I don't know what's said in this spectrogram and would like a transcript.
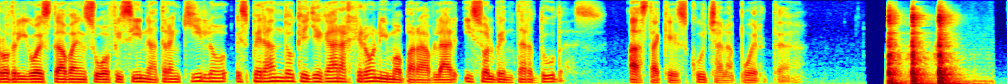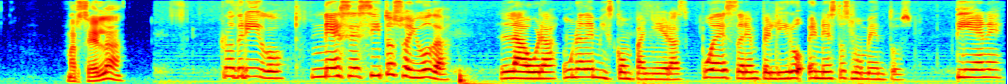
Rodrigo estaba en su oficina tranquilo esperando que llegara Jerónimo para hablar y solventar dudas, hasta que escucha la puerta. Marcela, Rodrigo, necesito su ayuda. Laura, una de mis compañeras, puede estar en peligro en estos momentos. Tiene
